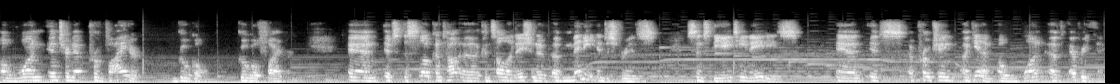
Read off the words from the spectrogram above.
a one internet provider, Google, Google Fiber. And it's the slow con- uh, consolidation of, of many industries since the 1880s. And it's approaching, again, a one of everything.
